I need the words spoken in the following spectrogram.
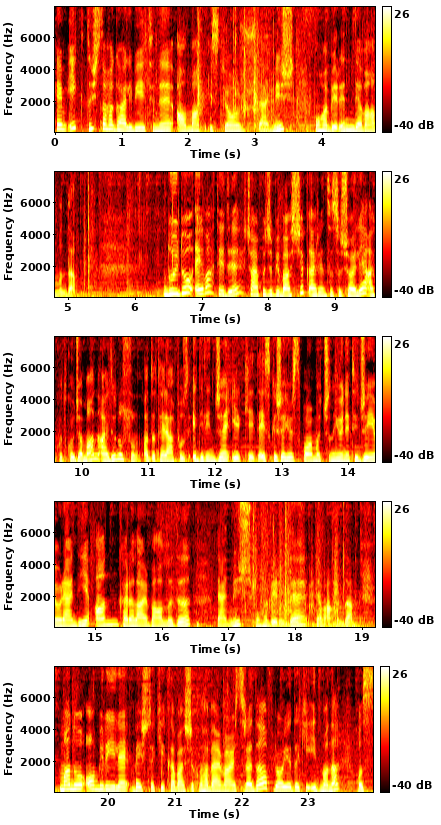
hem ilk dış saha galibiyetini almak istiyor denmiş bu haberin devamında. Duydu eyvah dedi çarpıcı bir başlık ayrıntısı şöyle Aykut Kocaman Aydınus'un adı telaffuz edilince irkildi. Eskişehir spor maçını yöneteceği öğrendiği an karalar bağladı denmiş bu haberin de devamında. Manu 11 ile 5 dakika başlıklı haber var sırada Florya'daki idmana bas,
